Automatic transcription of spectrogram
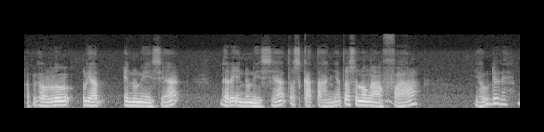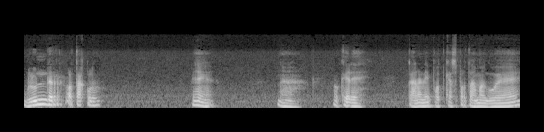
Tapi kalau lo lihat Indonesia dari Indonesia, terus katanya, terus lo ngafal, ya udah deh, blunder otak lo. Iya Nah, oke okay deh. Karena ini podcast pertama gue,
